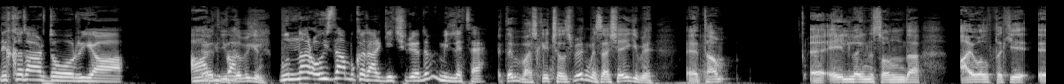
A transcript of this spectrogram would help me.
Ne kadar doğru ya. Abi Evet, bak bir gün. bunlar o yüzden bu kadar geçiriyor değil mi millete? e tabi başka çalışmıyor ki mesela şey gibi e, tam e, Eylül ayının sonunda Ayvalık'taki e,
